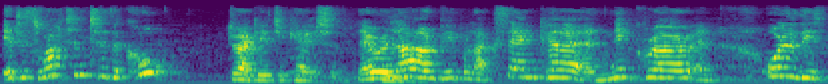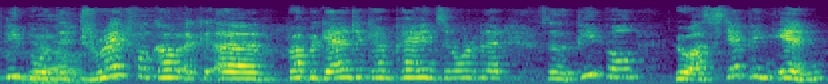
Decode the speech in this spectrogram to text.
it is rotten to the core, drug education. They rely on people like SANCA and Nicro and all of these people with Yeah. their dreadful uh, propaganda campaigns and all of that. So the people who are stepping in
